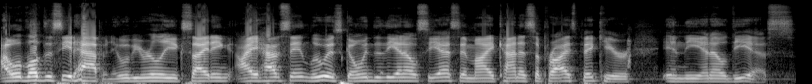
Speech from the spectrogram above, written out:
I would love to see it happen. It would be really exciting. I have St. Louis going to the NLCS in my kind of surprise pick here in the NLDS.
